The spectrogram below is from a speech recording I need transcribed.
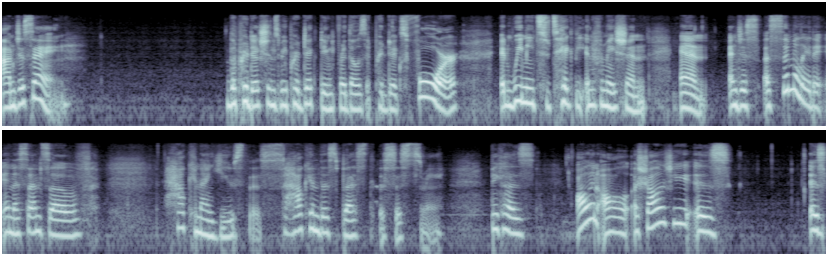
I'm just saying the predictions be predicting for those it predicts for, and we need to take the information and and just assimilate it in a sense of how can I use this? How can this best assist me? Because all in all, astrology is is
